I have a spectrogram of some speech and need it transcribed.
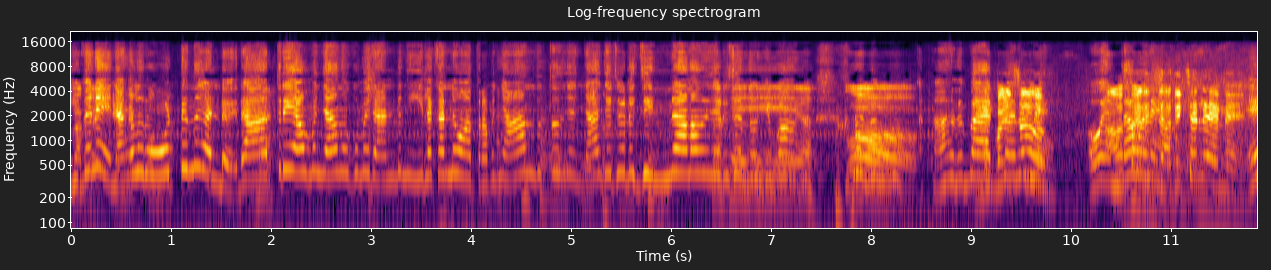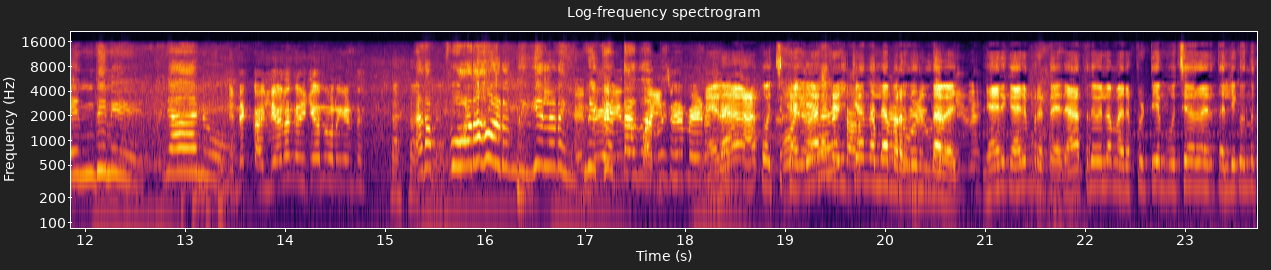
ഇവനെ ഞങ്ങൾ റോട്ടിൽ നിന്ന് കണ്ടു രാത്രി ആവുമ്പോ ഞാൻ നോക്കുമ്പോ രണ്ട് നീലക്കണ്ണ് മാത്രം. അപ്പൊ ഞാൻ എന്തോ ഞാൻ ചോദിച്ചോട്ടെ ജിന്നാണോന്ന് ചോദിച്ചു നോക്കിയപ്പോ ഓ. അത് ബാറ്റ്മാൻ ഓ എന്താ എന്തിന്? ഞാനോ? എന്നെ കല്യാണം കഴിക്കാന്ന് പറഞ്ഞിട്ട് എടാ പോടാ നീ ആ കൊച്ചു കല്യാണം കഴിക്കാന്നല്ല പറഞ്ഞിട്ടുണ്ടാവേ? ഞാൻ കാര്യം പറയട്ടെ? രാത്രി വല്ല മരപ്പെട്ടിയെ പൂച്ച തല്ലിക്കൊന്ന്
